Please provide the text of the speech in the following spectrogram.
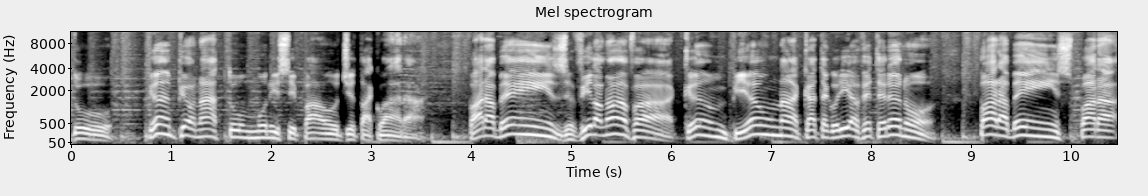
do Campeonato Municipal de Taquara. Parabéns, Vila Nova, campeão na categoria veterano. Parabéns para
